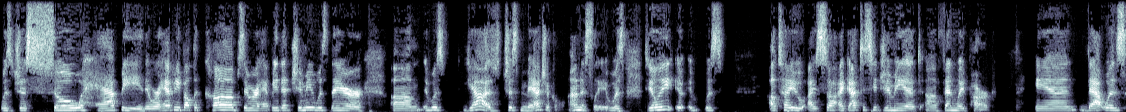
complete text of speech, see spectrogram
was just so happy. They were happy about the Cubs. They were happy that Jimmy was there. Um, it was yeah, it's just magical. Honestly, it was the only. It, it, was. I'll tell you, I saw. I got to see Jimmy at uh, Fenway Park, and that was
